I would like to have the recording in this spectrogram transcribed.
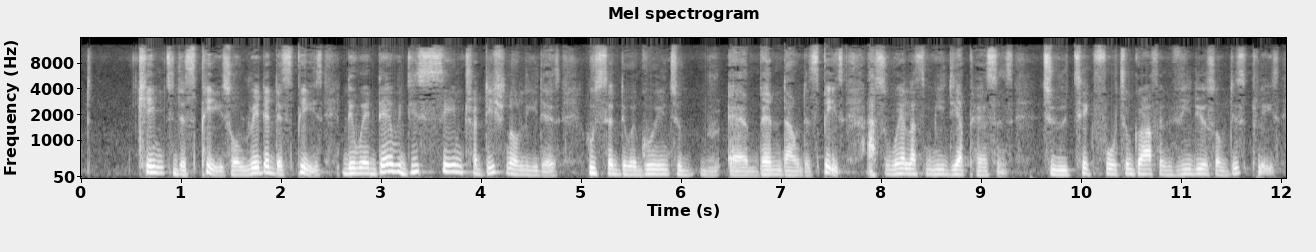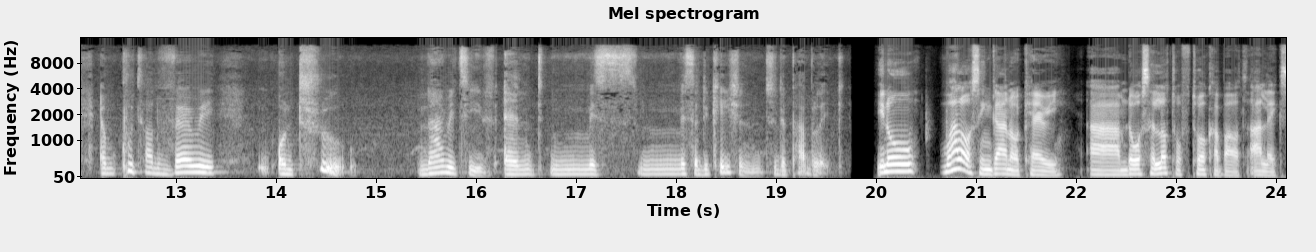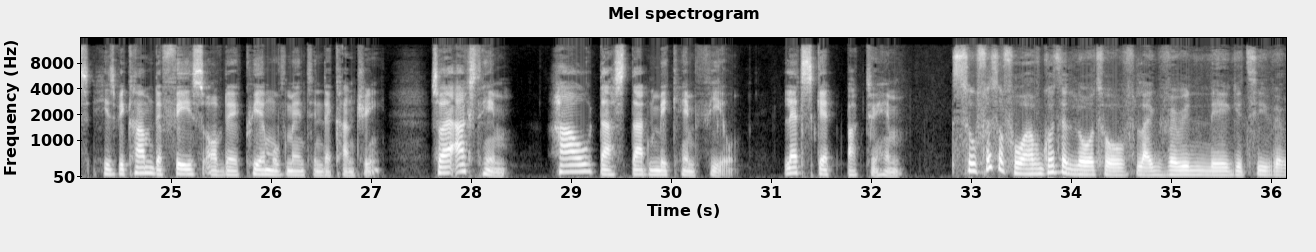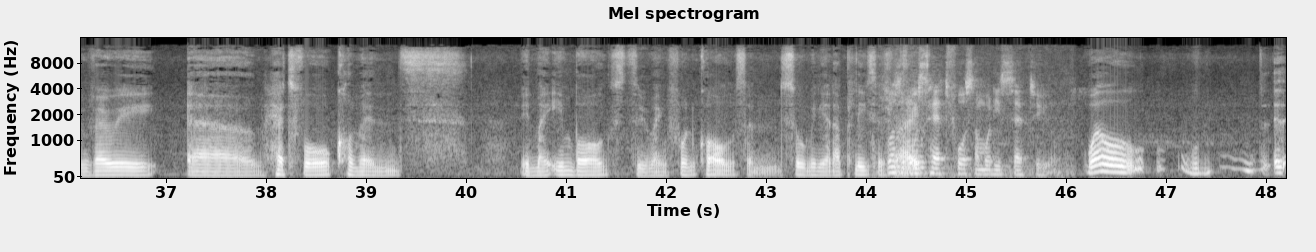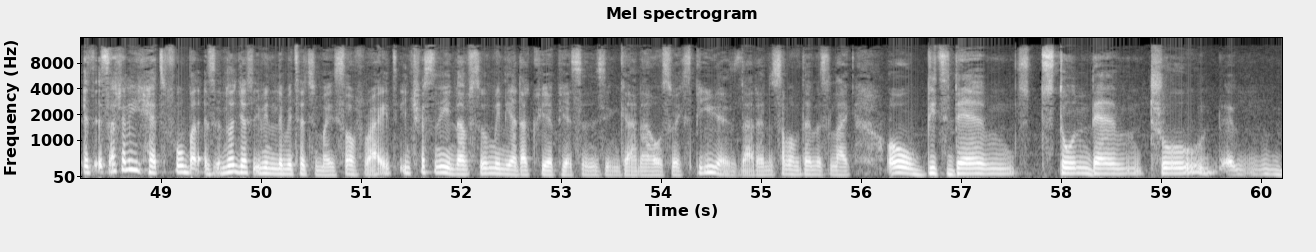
came to the space or raided the space, they were there with these same traditional leaders who said they were going to uh, burn down the space, as well as media persons to take photographs and videos of this place and put out very untrue narrative and mis- miseducation to the public. You know, while I was in Ghana, Kerry, um, there was a lot of talk about Alex. He's become the face of the queer movement in the country. So I asked him, how does that make him feel? Let's get back to him. So first of all, I've got a lot of like very negative and very uh, hurtful comments in my inbox, through my phone calls, and so many other places. What's right? the most hurtful somebody said to you? Well, it's actually hurtful, but it's not just even limited to myself, right? Interestingly enough, so many other queer persons in Ghana also experience that, and some of them is like, oh, beat them, stone them, throw,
